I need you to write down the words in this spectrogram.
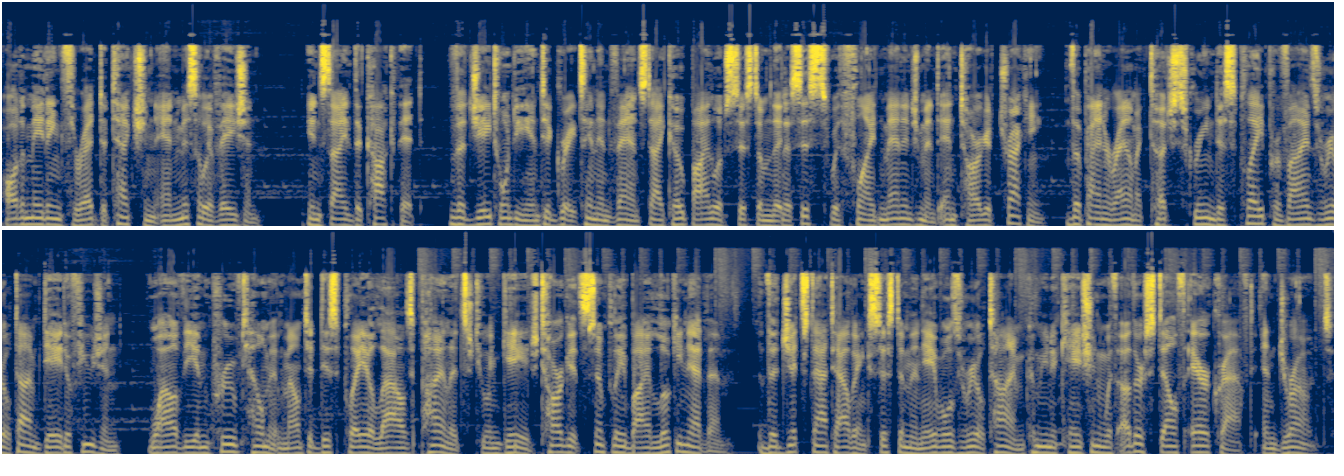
automating threat detection and missile evasion. Inside the cockpit, the J-20 integrates an advanced AI co-pilot system that assists with flight management and target tracking. The panoramic touchscreen display provides real-time data fusion, while the improved helmet-mounted display allows pilots to engage targets simply by looking at them. The JetStat system enables real-time communication with other stealth aircraft and drones,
